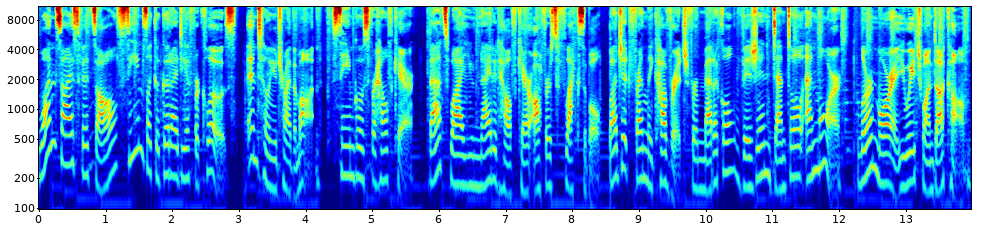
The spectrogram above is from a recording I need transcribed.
One size fits all seems like a good idea for clothes until you try them on. Same goes for healthcare. That's why United Healthcare offers flexible, budget friendly coverage for medical, vision, dental, and more. Learn more at uh1.com.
